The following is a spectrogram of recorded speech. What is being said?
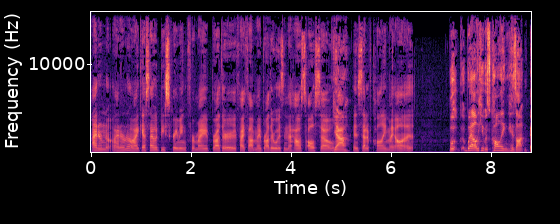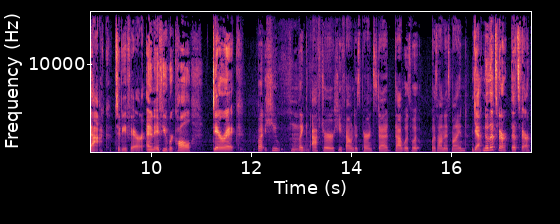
I don't know. I don't know. I guess I would be screaming for my brother if I thought my brother was in the house also. Yeah. Instead of calling my aunt. Well, well, he was calling his aunt back, to be fair. And if you recall, Derek. But he, Hmm. like, after he found his parents dead, that was what was on his mind. Yeah, no, that's fair. That's fair.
